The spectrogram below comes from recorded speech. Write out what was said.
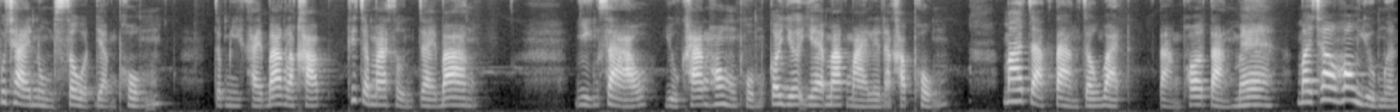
ผู้ชายหนุ่มโสดอย่างผม จะมีใครบ้างล่ะครับ ที่จะมาสนใจบ้าง หญิงสาวอยู่ข้างห้องของผมก็เยอะแยะมากมายเลยนะครับผม มาจากต่างจังหวัด ต่างพ่อต่างแม่ มาเช่าห้องอยู่เหมือน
